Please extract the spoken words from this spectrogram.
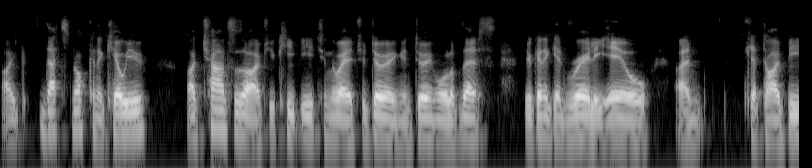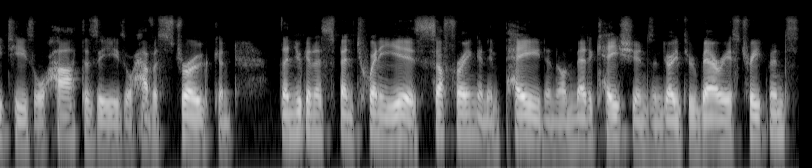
like that's not going to kill you. like chances are, if you keep eating the way that you're doing and doing all of this, you're going to get really ill and get diabetes or heart disease or have a stroke and then you're going to spend 20 years suffering and in pain and on medications and going through various treatments.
